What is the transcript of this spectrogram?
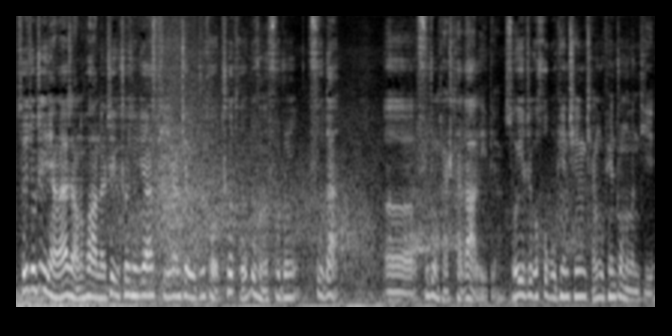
所以就这一点来讲的话呢，这个车型 ESP 一旦介入之后，车头部分的负重负担。呃，负重还是太大了一点，所以这个后部偏轻、前部偏重的问题，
